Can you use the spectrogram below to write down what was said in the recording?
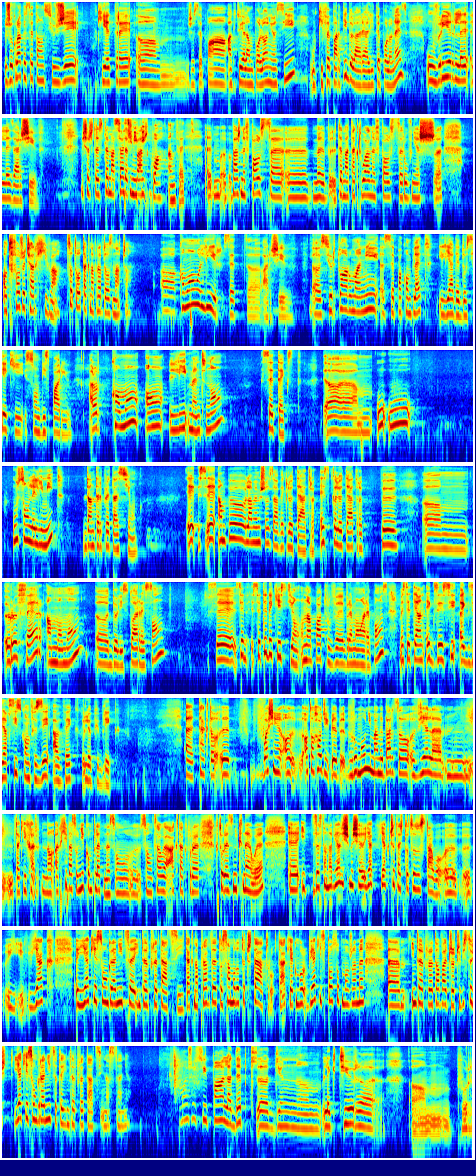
je crois que c'est un sujet qui est très, euh, je ne sais pas, actuel en Pologne aussi, ou qui fait partie de la réalité polonaise, ouvrir les, les archives. Myślę, że to jest temat Ça signifie ważny, quoi, en fait em, ważny w Polsce, temat aktualny w Polsce również. e, Otworzyć archiwa. Co to tak naprawdę oznacza? Euh, Comment lire cette euh, archive Euh, Surtout en Roumanie, c'est pas complète. Il y a des dossiers qui sont disparus. Alors, comment on lit maintenant ces textes Euh, où, où, sont les limites d'interprétation Et c'est un peu la même chose avec le théâtre. Est-ce que le théâtre peut euh, refaire un moment euh, de l'histoire récente? C'était des questions. On n'a pas trouvé vraiment une réponse, mais c'était un exercice qu'on faisait avec le public. E, Tak, to e, właśnie o, o to chodzi. E, W Rumunii mamy bardzo wiele mm, takich, no, archiwa są niekompletne, są, są całe akta, które, które zniknęły E, i zastanawialiśmy się, jak, jak czytać to, co zostało, E, jak, jakie są granice interpretacji. Tak naprawdę to samo dotyczy teatru, tak? Jak, w jaki sposób możemy em, interpretować rzeczywistość, jakie są granice tej interpretacji na scenie. Moi, je ne suis pas l'adepte euh, d'une euh, lecture euh, pour,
